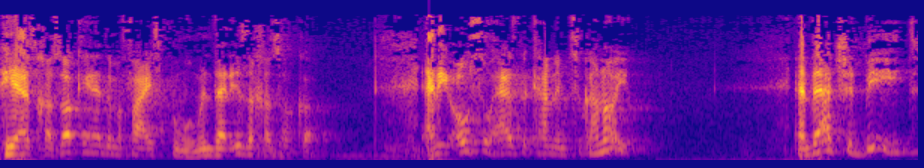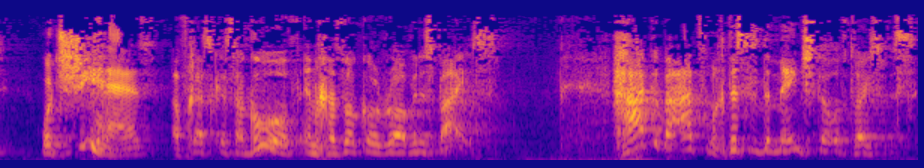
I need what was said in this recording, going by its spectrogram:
He has Chazaka and the Mafais woman, that is a Chazaka. And he also has the Kanim Tzukanoyu. And that should beat what she has of Cheskes Aguf and Chazoko Rav in his bias. Hagaba this is the main shtel of Toisvis.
